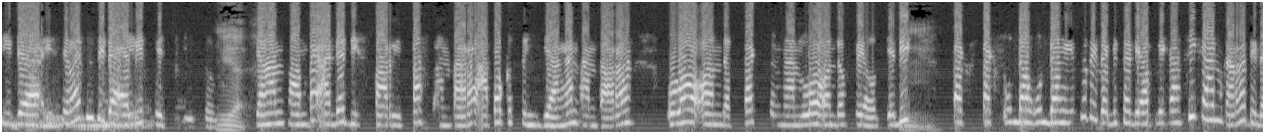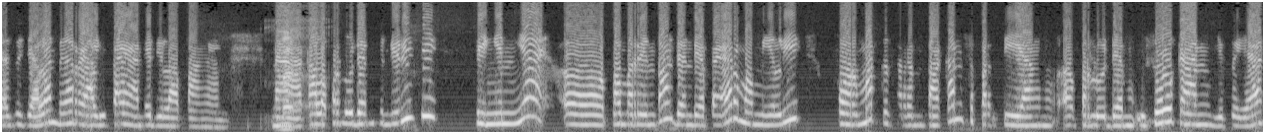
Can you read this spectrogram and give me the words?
tidak istilah itu tidak elitis gitu. Iya. Jangan sampai ada disparitas antara atau kesenjangan antara law on the text dengan law on the field. Jadi Hmm. Teks-teks undang-undang itu tidak bisa diaplikasikan karena tidak sejalan dengan realita yang ada di lapangan. Nah, Mbak- kalau Perludem sendiri sih pinginnya eh, pemerintah dan DPR memilih format keserentakan seperti yang eh, Perludem usulkan gitu ya.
